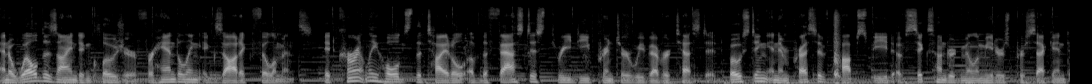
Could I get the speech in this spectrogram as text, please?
and a well-designed enclosure for handling exotic filaments. It currently holds the title of the fastest 3D printer we've ever tested, boasting an impressive top speed of 600 millimeters per second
